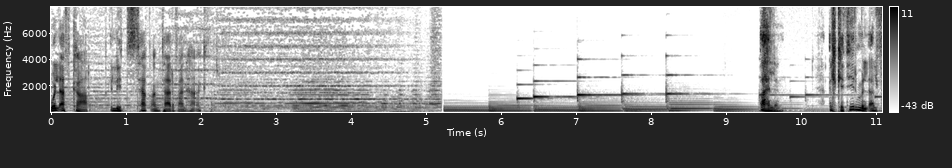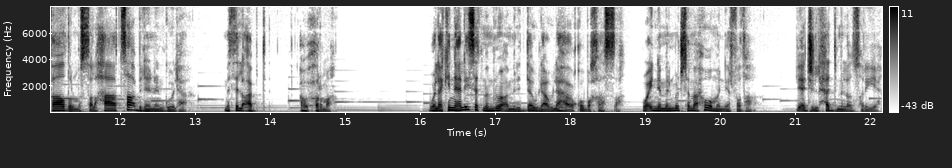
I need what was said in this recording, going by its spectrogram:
والأفكار اللي تستحق أن تعرف عنها أكثر. أهلا. الكثير من الألفاظ والمصطلحات صعب لنا نقولها مثل عبد أو حرمة. ولكنها ليست ممنوعة من الدولة أو لها عقوبة خاصة وإنما المجتمع هو من يرفضها لأجل الحد من العنصرية.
